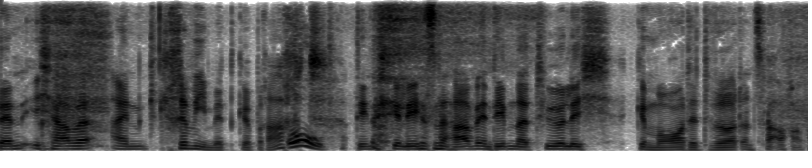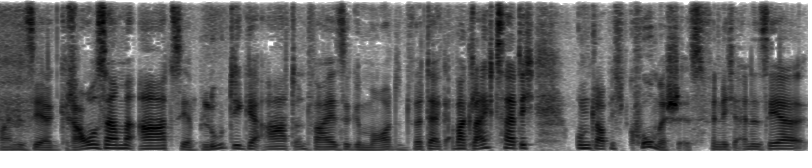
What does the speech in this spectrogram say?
denn ich habe einen Krimi mitgebracht, oh. den ich gelesen habe, in dem natürlich gemordet wird und zwar auch auf eine sehr grausame Art, sehr blutige Art und Weise gemordet wird, der aber gleichzeitig unglaublich komisch ist, finde ich eine sehr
